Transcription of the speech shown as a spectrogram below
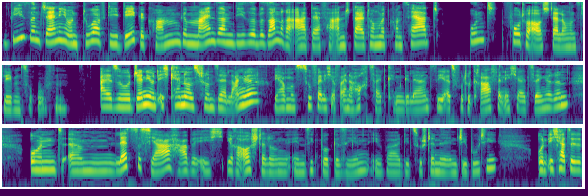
Wie sind Jenny und du auf die Idee gekommen, gemeinsam diese besondere Art der Veranstaltung mit Konzert und Fotoausstellung ins Leben zu rufen? Also Jenny und ich kennen uns schon sehr lange. Wir haben uns zufällig auf einer Hochzeit kennengelernt, sie als Fotografin, ich als Sängerin. Und ähm, letztes Jahr habe ich ihre Ausstellung in Siegburg gesehen über die Zustände in Djibouti. Und ich hatte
